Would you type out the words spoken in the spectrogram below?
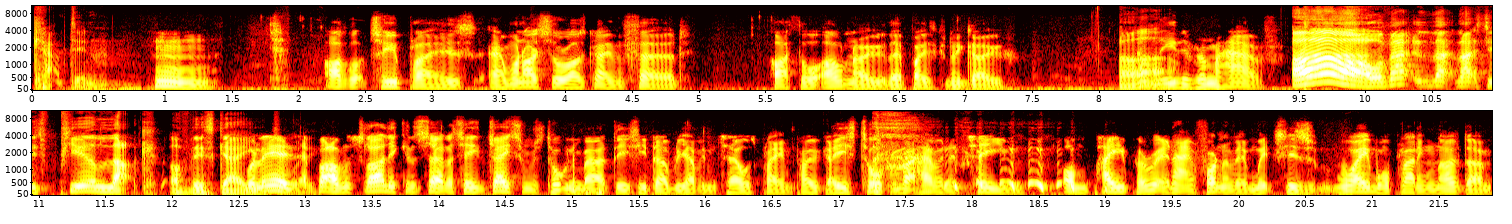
captain? Hmm. I've got two players, and when I saw I was going third, I thought, oh no, they're both going to go. Ah, And neither of them have. oh, well, that, that that's just pure luck of this game. Well, it is, but I'm slightly concerned. I see Jason was talking about DCW having tells playing poker. He's talking about having a team on paper written out in front of him, which is way more planning than I've done.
